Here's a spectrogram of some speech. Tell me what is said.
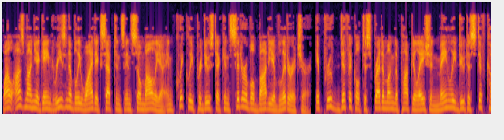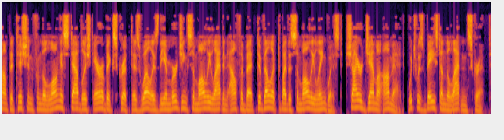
While Osmanya gained reasonably wide acceptance in Somalia and quickly produced a considerable body of literature, it proved difficult to spread among the population mainly due to stiff competition from the long-established Arabic script as well as the emerging Somali Latin alphabet developed by the Somali linguist, Shire Jama Ahmed, which was based on the Latin script.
